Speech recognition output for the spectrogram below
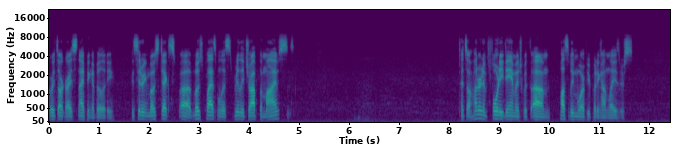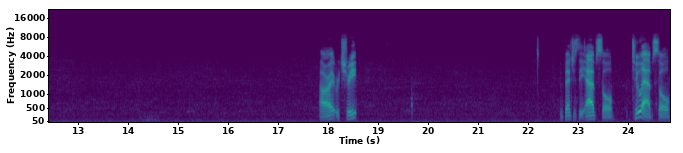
with Darkrai's sniping ability, considering most decks, uh, most Plasmalists really drop the mimes. That's 140 damage with um, possibly more if you're putting on lasers. All right, retreat. Benches the Absol. Two Absol.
